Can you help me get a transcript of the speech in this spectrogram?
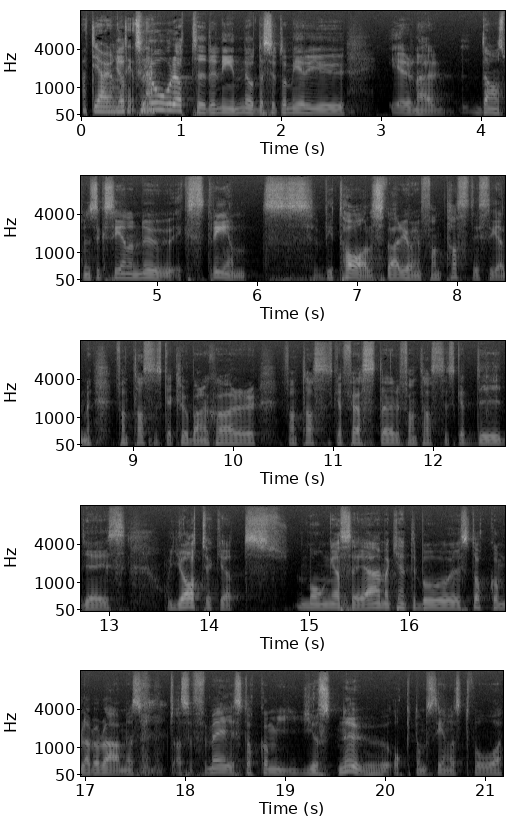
att göra någonting Jag tror att tiden är inne och dessutom är det ju är den här dansmusikscenen nu extremt vital. Sverige har en fantastisk scen med fantastiska klubbarrangörer, fantastiska fester, fantastiska DJs. Och jag tycker att många säger att man kan inte bo i Stockholm, bla bla bla. Men alltså för mig är Stockholm just nu och de senaste två,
